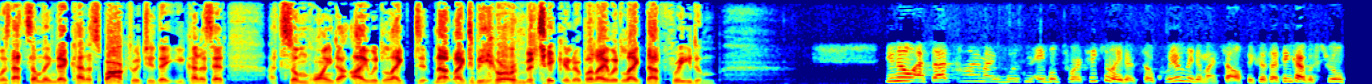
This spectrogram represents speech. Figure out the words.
was that something that kind of sparked with you that you kind of said at some point I would like to not like to be her in particular, but I would like that freedom. You know, at that time, I wasn't able to articulate it so clearly to myself because I think I was still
